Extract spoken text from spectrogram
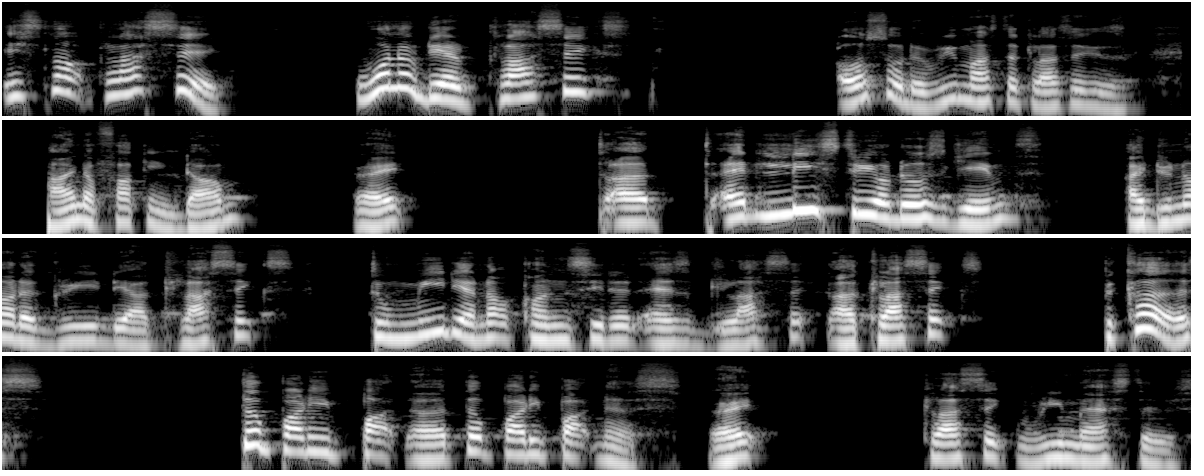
It's not classic. One of their classics, also the remaster classic is kind of fucking dumb, right? Uh, at least three of those games, I do not agree they are classics. To me, they are not considered as classic, uh, classics because third party part, uh, third party partners, right? Classic remasters.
